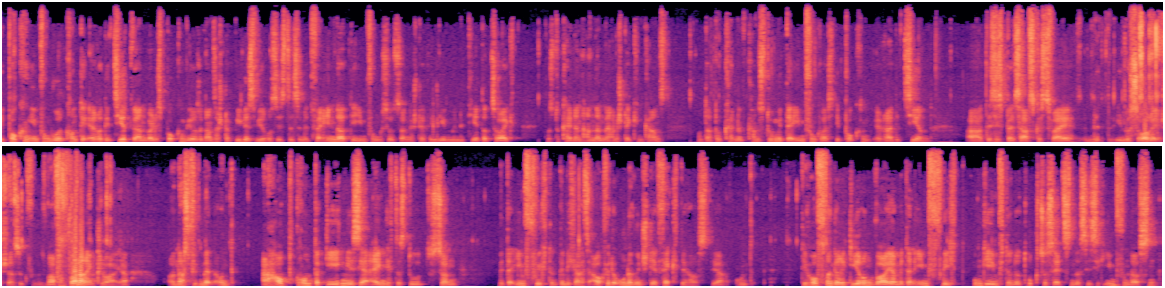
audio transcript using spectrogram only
Die Pockenimpfung wurde, konnte eradiziert werden, weil das Pockenvirus ein ganz stabiles Virus ist, das sich nicht verändert, die Impfung sozusagen eine sterile Immunität erzeugt, dass du keinen anderen mehr anstecken kannst und dadurch kann, kannst du mit der Impfung quasi die Pocken eradizieren. Äh, das ist bei SARS-CoV-2 nicht illusorisch, also war von vornherein klar. Ja? Und, das, und ein Hauptgrund dagegen ist ja eigentlich, dass du sozusagen mit der Impfpflicht natürlich auch wieder unerwünschte Effekte hast. Ja? Und die Hoffnung der Regierung war ja mit einer Impfpflicht Ungeimpfte unter Druck zu setzen, dass sie sich impfen lassen.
